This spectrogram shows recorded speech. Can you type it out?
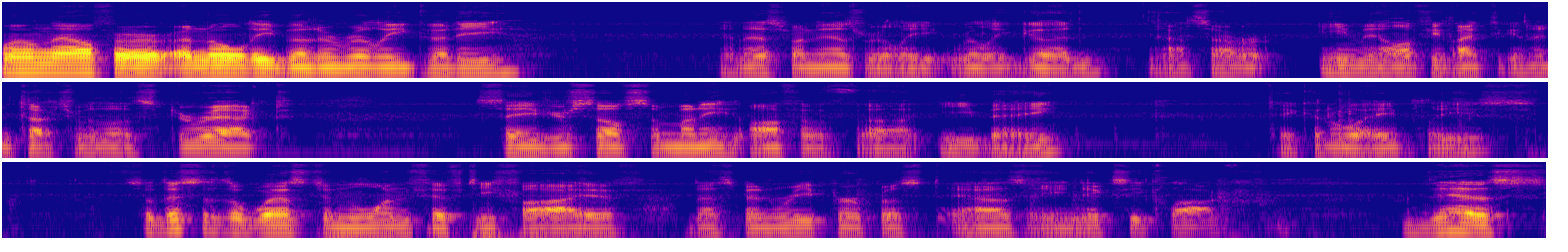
Well, now for an oldie but a really goodie. And this one is really, really good. That's our email if you'd like to get in touch with us direct. Save yourself some money off of uh, eBay. Take it away, please. So this is the Weston 155 that's been repurposed as a Nixie clock. This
